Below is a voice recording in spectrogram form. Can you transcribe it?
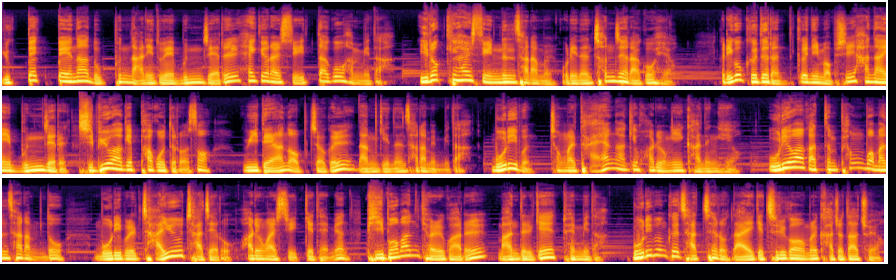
600배나 높은 난이도의 문제를 해결할 수 있다고 합니다. 이렇게 할 수 있는 사람을 우리는 천재라고 해요. 그리고 그들은 끊임없이 하나의 문제를 집요하게 파고들어서 위대한 업적을 남기는 사람입니다. 몰입은 정말 다양하게 활용이 가능해요. 우리와 같은 평범한 사람도 몰입을 자유자재로 활용할 수 있게 되면 비범한 결과를 만들게 됩니다. 몰입은 그 자체로 나에게 즐거움을 가져다 줘요.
